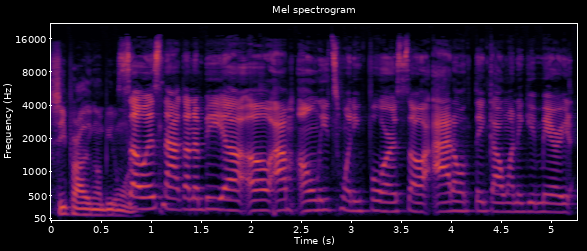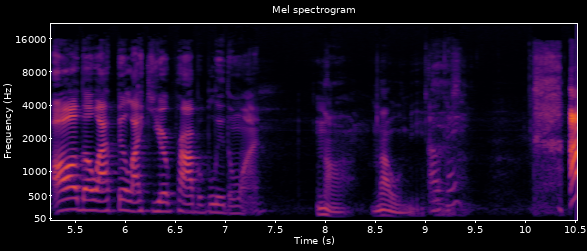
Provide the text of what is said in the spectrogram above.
she probably gonna be the one. So it's not gonna be a oh I'm only 24, so I don't think I want to get married. Although I feel like you're probably the one. No, not with me. Okay. All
